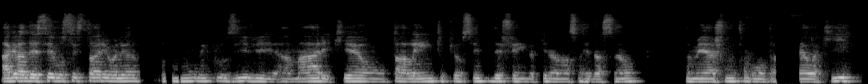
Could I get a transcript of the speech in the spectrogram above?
Agradecer vocês estarem olhando para todo mundo, inclusive a Mari, que é um talento que eu sempre defendo aqui na nossa redação. Também acho muito bom estar com ela aqui.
